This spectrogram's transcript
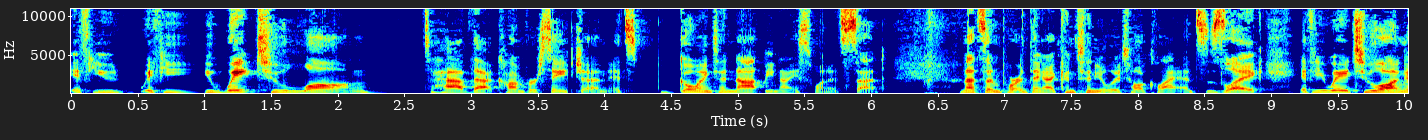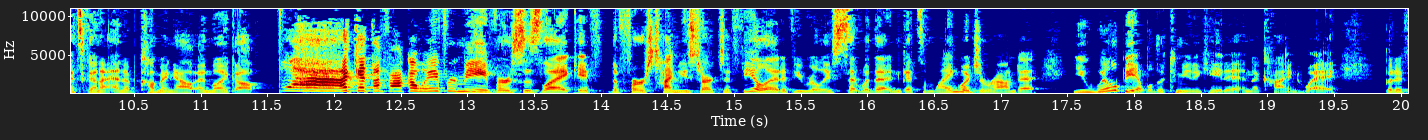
if you if you, you wait too long to have that conversation, it's going to not be nice when it's said. And that's an important thing I continually tell clients is like, if you wait too long, it's going to end up coming out and like blah, get the fuck away from me versus like if the first time you start to feel it, if you really sit with it and get some language around it, you will be able to communicate it in a kind way. But if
